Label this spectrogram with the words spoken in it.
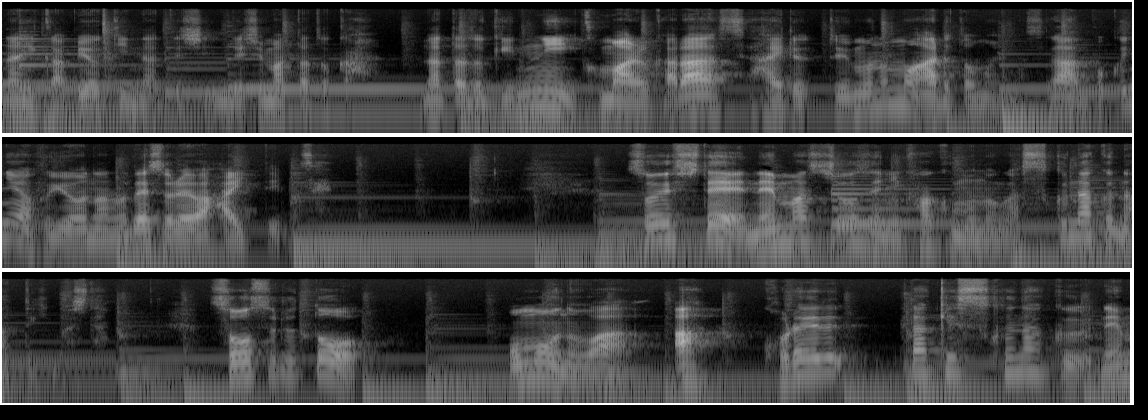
何か病気になって死んでしまったとかなった時に困るから入るというものもあると思いますが僕には不要なのでそれは入っていません。そうして年末調整に書くものが少なくなってきました。そうすると思うのはあこれだけ少なく年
